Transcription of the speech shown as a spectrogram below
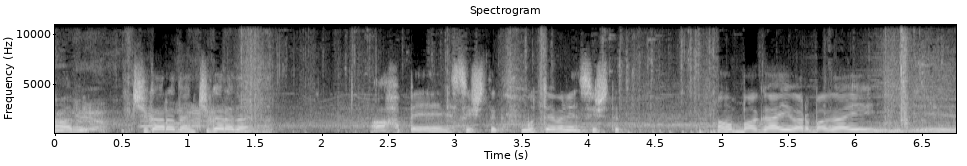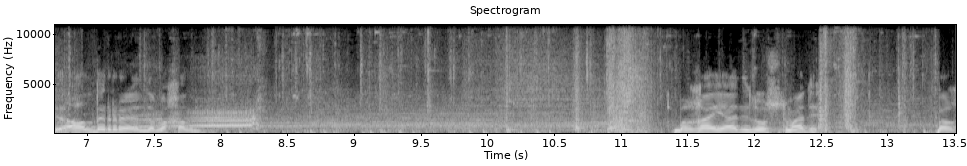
Abi çık aradan çık aradan. Ah be sıçtık. Muhtemelen sıçtık. Ama bagayı var. Bagayı e, aldırır herhalde bakalım. Bagayı hadi dostum hadi. Bak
